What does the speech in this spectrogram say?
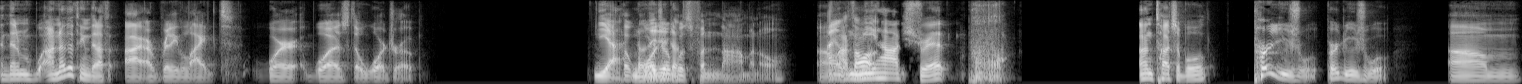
and then another thing that I, I really liked where was the wardrobe. Yeah, the no, wardrobe was phenomenal. Um, I, I thought Mihawk strip, untouchable, per usual, per usual. Um,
